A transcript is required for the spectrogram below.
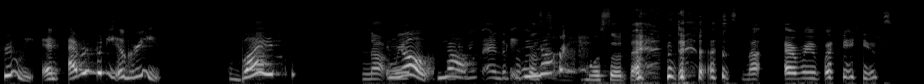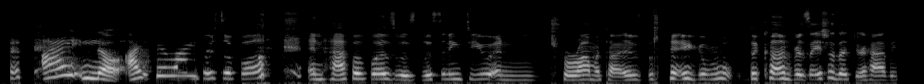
truly, and everybody agrees. But Not really. no, no, You and the no. professor most of the time. Not everybody used to. I know. I feel like First of all, and half of us was listening to you and traumatized, like the conversation that you're having,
